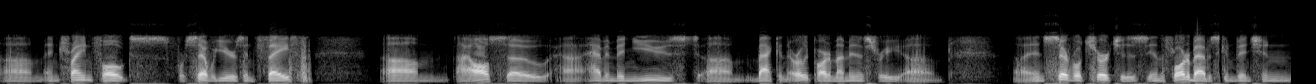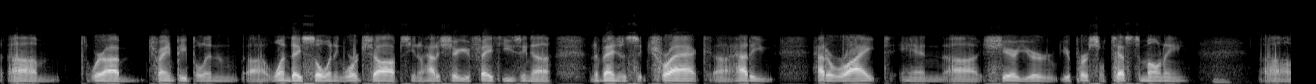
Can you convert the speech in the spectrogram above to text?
um, and trained folks for several years in faith. Um, I also, uh, having been used um, back in the early part of my ministry uh, uh, in several churches in the Florida Baptist Convention, um, where I train people in uh, one-day soul winning workshops. You know how to share your faith using a, an evangelistic tract, uh, how to how to write and uh, share your your personal testimony. uh,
